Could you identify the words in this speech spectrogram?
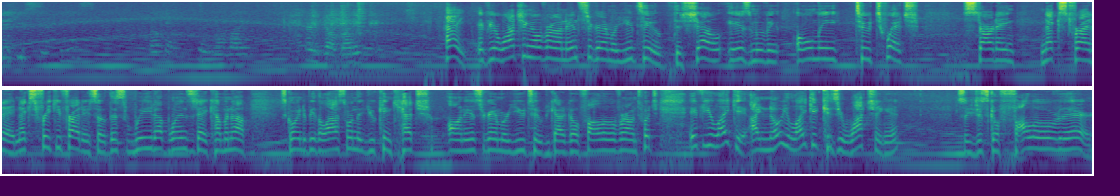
Are you serious? Okay, here you go, buddy. There you go, buddy. Hey, if you're watching over on Instagram or YouTube, the show is moving only to Twitch starting next Friday, next Freaky Friday. So this Weed Up Wednesday coming up is going to be the last one that you can catch on Instagram or YouTube. You got to go follow over on Twitch if you like it. I know you like it because you're watching it. So you just go follow over there.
